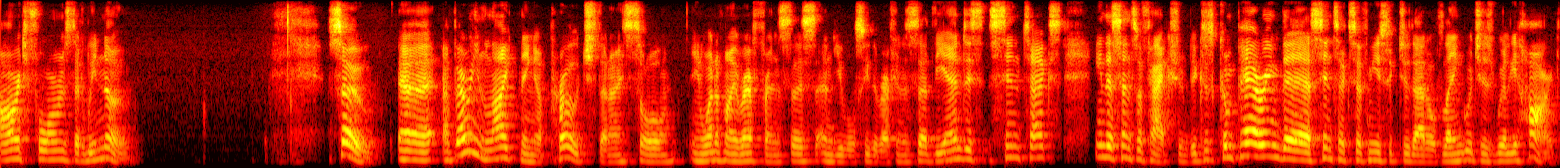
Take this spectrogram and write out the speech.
art forms that we know. So uh, a very enlightening approach that I saw in one of my references, and you will see the references at the end, is syntax in the sense of action, because comparing the syntax of music to that of language is really hard.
